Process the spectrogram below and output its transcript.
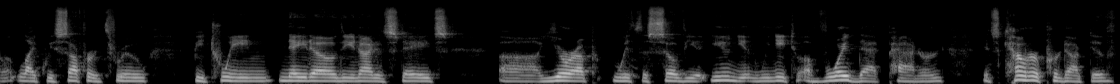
uh, like we suffered through between NATO, the United States, uh, Europe with the Soviet Union. We need to avoid that pattern. It's counterproductive,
